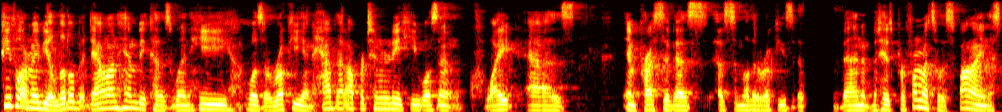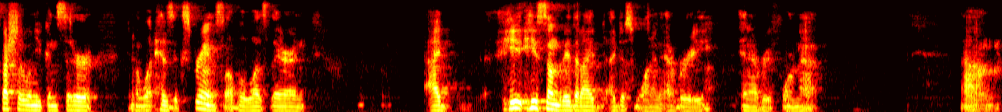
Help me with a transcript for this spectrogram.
people are maybe a little bit down on him because when he was a rookie and had that opportunity, he wasn't quite as impressive as, as some other rookies have been. But his performance was fine, especially when you consider you know what his experience level was there. And I he, he's somebody that I, I just want in every in every format. Um,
